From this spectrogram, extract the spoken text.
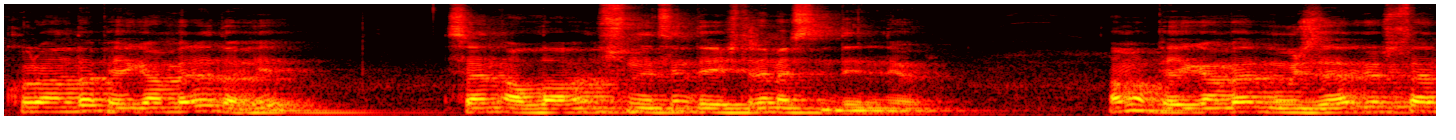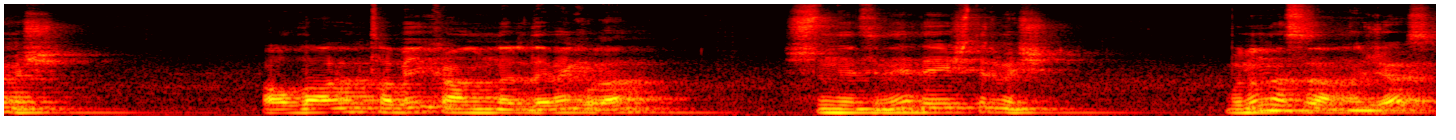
Kur'an'da peygambere dahi sen Allah'ın sünnetini değiştiremezsin deniliyor. Ama peygamber mucizeler göstermiş. Allah'ın tabi kanunları demek olan sünnetini değiştirmiş. Bunu nasıl anlayacağız?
